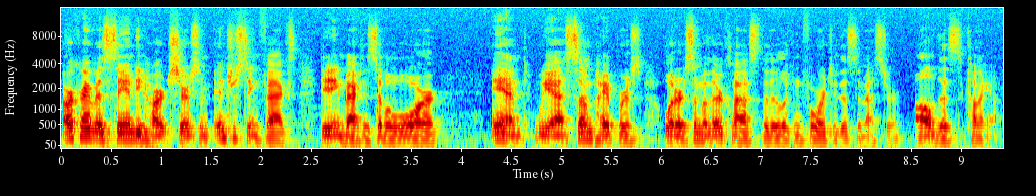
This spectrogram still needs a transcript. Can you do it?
Archivist Sandy Hart shares some interesting facts dating back to Civil War, and we ask some Pipers what are some of their classes that they're looking forward to this semester. All of this coming up.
